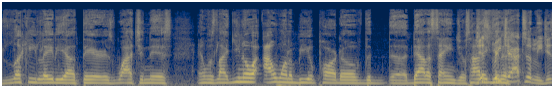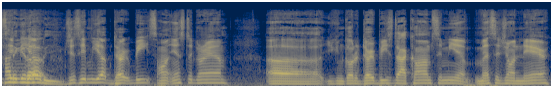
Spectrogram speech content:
lucky lady out there is watching this and was like, you know what, I want to be a part of the, the Dallas Angels, how just reach a- out to me. Just hit me up. hold of you? Just hit me up. Dirt Beats on Instagram. Uh, you can go to dirtbeats.com. Send me a message on there.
